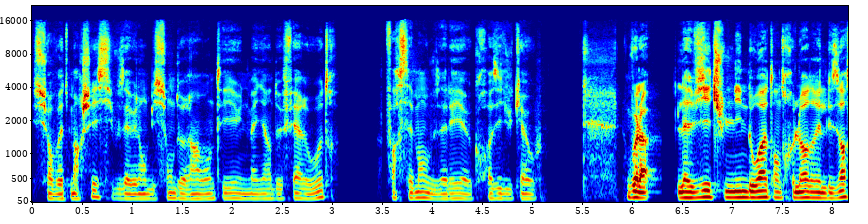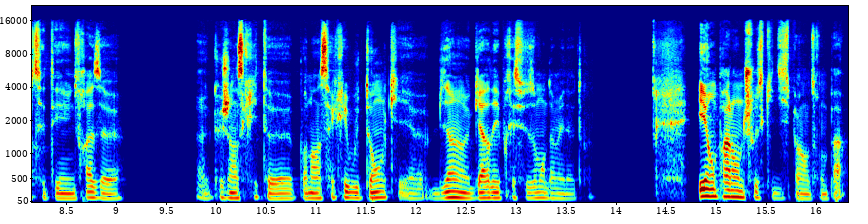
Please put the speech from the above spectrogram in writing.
sur votre marché, si vous avez l'ambition de réinventer une manière de faire ou autre, forcément vous allez croiser du chaos. Donc voilà, la vie est une ligne droite entre l'ordre et le désordre. C'était une phrase que j'ai inscrite pendant un sacré bout de temps, qui est bien gardée précieusement dans mes notes. Et en parlant de choses qui disparaîtront pas,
